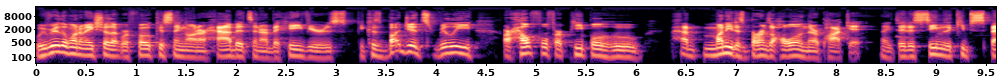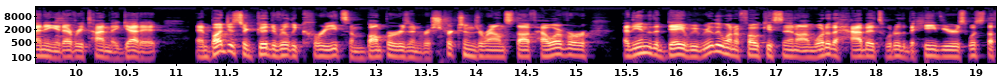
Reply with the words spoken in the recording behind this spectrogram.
we really want to make sure that we're focusing on our habits and our behaviors because budgets really are helpful for people who have money just burns a hole in their pocket. Like they just seem to keep spending it every time they get it. And budgets are good to really create some bumpers and restrictions around stuff. However, at the end of the day, we really want to focus in on what are the habits, what are the behaviors, what's the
